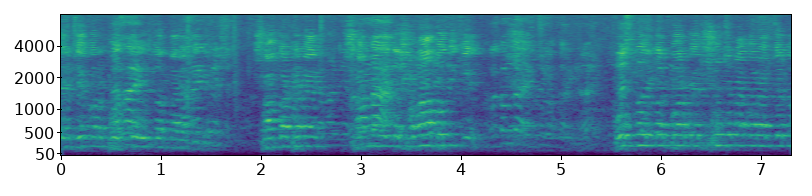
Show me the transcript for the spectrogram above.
আমাদের যে কোনো প্রশ্নের উত্তর তারা দিবে। সংগঠনের সম্মানিত সভাপতিকে প্রশ্ন উত্তর পর্বের সূচনা করার জন্য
